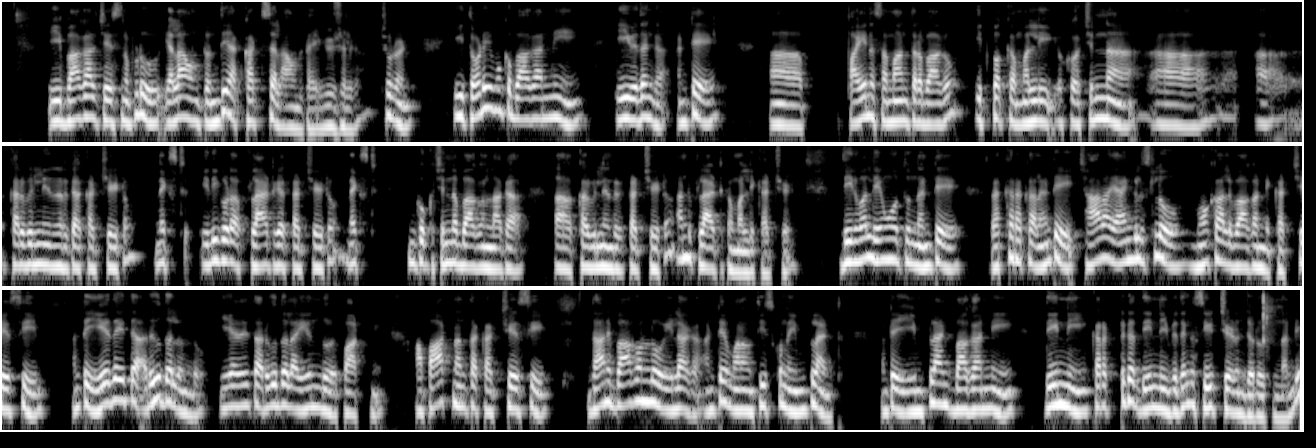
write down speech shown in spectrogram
ఈ భాగాలు చేసినప్పుడు ఎలా ఉంటుంది ఆ కట్స్ ఎలా ఉంటాయి యూజువల్గా. చూడండి. ఈ తొడ ఎముక భాగాన్ని ఈ విధంగా అంటే పైన సమాంతర భాగం ఇటుపక్క మళ్ళీ ఒక చిన్న కర్విలినర్గా కట్ చేయటం నెక్స్ట్ ఇది కూడా ఫ్లాట్గా కట్ చేయటం నెక్స్ట్ ఇంకొక చిన్న భాగం లాగా కర్విలినర్గా కట్ చేయటం అండ్ ఫ్లాట్గా మళ్ళీ కట్ చేయడం. దీనివల్ల ఏమవుతుందంటే రకరకాల అంటే చాలా యాంగిల్స్లో మోకాలి భాగాన్ని కట్ చేసి అంటే ఏదైతే అరుగుదల ఉందో ఏదైతే అరుగుదల అయ్యిందో పార్ట్ని ఆ పార్ట్ని అంతా కట్ చేసి దాని భాగంలో ఇలాగా అంటే మనం తీసుకున్న ఇంప్లాంట్ అంటే ఈ ఇంప్లాంట్ భాగాన్ని దీన్ని కరెక్ట్గా దీన్ని ఈ విధంగా సీట్ చేయడం జరుగుతుందండి.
